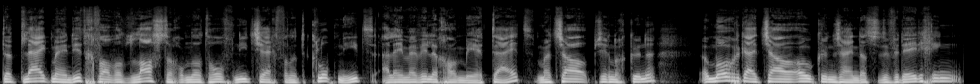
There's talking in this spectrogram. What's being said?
dat lijkt mij in dit geval wat lastig, omdat het Hof niet zegt van het klopt niet. Alleen wij willen gewoon meer tijd. Maar het zou op zich nog kunnen. Een mogelijkheid zou ook kunnen zijn dat ze de verdediging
